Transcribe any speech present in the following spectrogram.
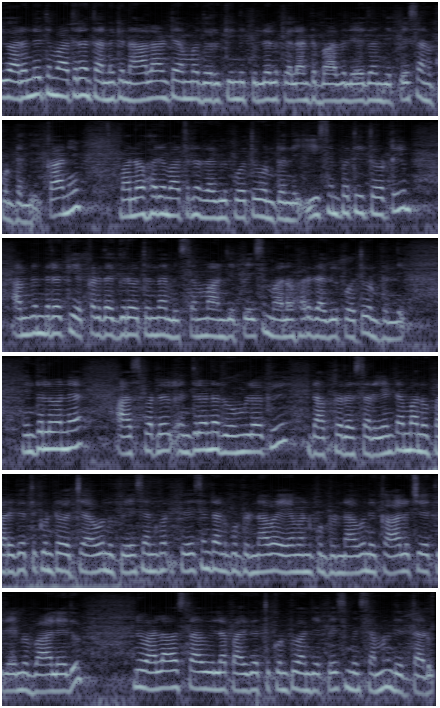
ఇక అరుంధతి మాత్రం తనకి నాలాంటి అమ్మ దొరికింది పిల్లలకి ఎలాంటి బాధ లేదు అని చెప్పేసి అనుకుంటుంది. కానీ మనోహరి మాత్రం రగిలిపోతూ ఉంటుంది. ఈ సింపతితోటి అమరేంద్రకి ఎక్కడ దగ్గర అవుతుందా మిస్ అమ్మ అని చెప్పేసి మనోహరి రగిలిపోతూ ఉంటుంది. ఇంతలోనే హాస్పిటల్ ఇంతలోనే రూమ్లోకి డాక్టర్ వస్తారు. ఏంటమ్మా నువ్వు పరిగెత్తుకుంటూ వచ్చావు? నువ్వు పేషెంట్ పేషెంట్ అనుకుంటున్నావా? ఏమనుకుంటున్నావు? నీ కాలు చేతులు ఏమీ బాగాలేదు నువ్వు అలా వస్తావు ఇలా పరిగెత్తుకుంటూ అని చెప్పేసి మీ సమ్మను తిడతాడు.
